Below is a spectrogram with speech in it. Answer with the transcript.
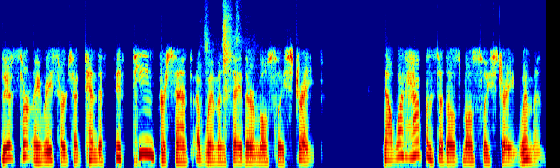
there's certainly research that 10 to 15 percent of women say they're mostly straight. Now, what happens to those mostly straight women?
